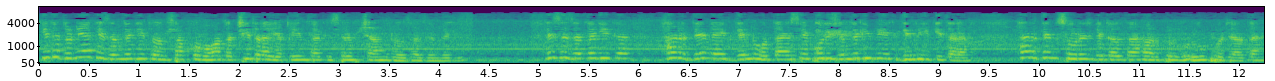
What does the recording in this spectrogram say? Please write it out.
کیونکہ دنیا کی زندگی تو ان سب کو بہت اچھی طرح یقین تھا کہ صرف چند روزہ زندگی۔ جیسے زندگی کا ہر دن ایک دن ہوتا ہے ایسے پوری زندگی بھی ایک دن ہی کی طرح۔ ہر دن سورج نکلتا ہے اور پھر غروب ہو جاتا ہے۔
